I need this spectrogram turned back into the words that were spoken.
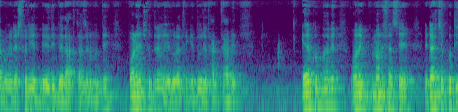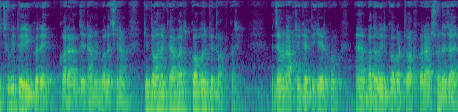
এবং এটা শরীয়ত বিরোধী বেদাত কাজের মধ্যে পড়ে, সুতরাং এগুলো থেকে দূরে থাকতে হবে। এরকমভাবে অনেক মানুষ আছে, এটা হচ্ছে প্রতিচ্ছবি তৈরি করে করা যেটা আমি বলেছিলাম। কিন্তু অনেকে আবার কবরকে তফ করে। যেমন আফ্রিকার দিকে এরকম বাদবির কবর তোয়াফ করা শোনা যায়।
